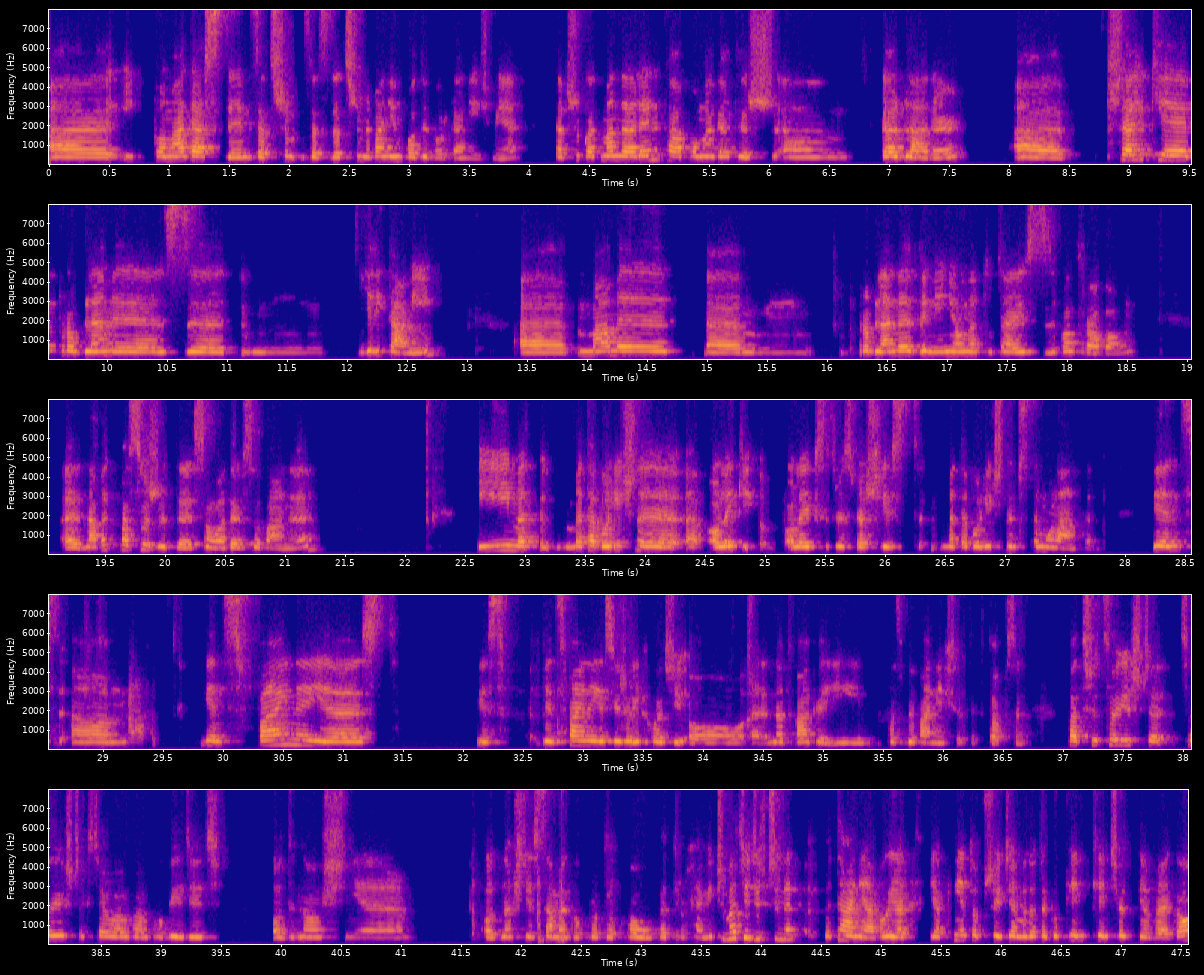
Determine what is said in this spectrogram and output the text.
e, i pomaga z tym zatrzym zatrzymywaniem wody w organizmie. Na przykład mandarynka pomaga też um, gallbladder. E, wszelkie problemy z um, jelitami. E, mamy um, problemy wymienione tutaj z wątrobą. E, nawet pasożyty są adresowane i metaboliczny e, olejek, olejek citrus fresh jest metabolicznym stymulantem. Więc, um, więc fajny jest, jest, więc fajny jest, jeżeli chodzi o e, nadwagę i pozbywanie się tych toksyn. Patrzę, co jeszcze, co jeszcze chciałam Wam powiedzieć odnośnie, odnośnie samego protokołu petrochemii. Czy macie dziewczyny pytania? Bo jak, jak nie, to przejdziemy do tego pięciodniowego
